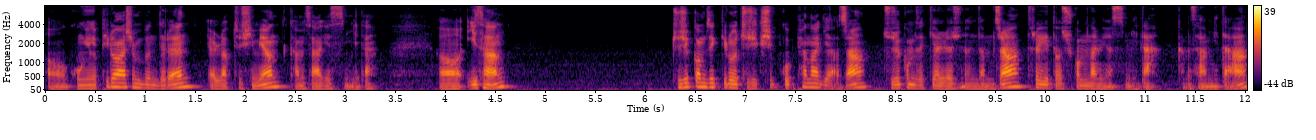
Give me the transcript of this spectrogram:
어, 공유 필요하신 분들은 연락 주시면 감사하겠습니다. 어, 이상 주식 검색기로 주식 쉽고 편하게 하자 주식 검색기 알려주는 남자 트레이더 주검남이었습니다. 감사합니다.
